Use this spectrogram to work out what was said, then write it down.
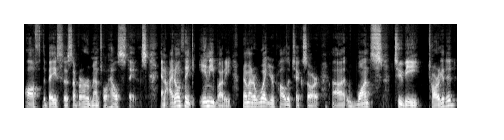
off the basis of her mental health status. And I don't think anybody, no matter what your politics are, uh, wants to be targeted.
